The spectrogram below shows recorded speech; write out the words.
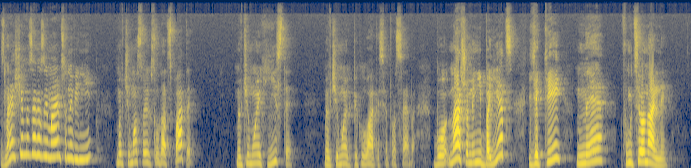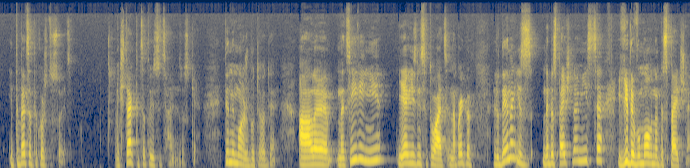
Знаєш, чим ми зараз займаємося на війні? Ми вчимо своїх солдат спати, ми вчимо їх їсти, ми вчимо їх піклуватися про себе. Бо нащо мені боєць, який не функціональний? І тебе це також стосується. Четверте, це твої соціальні зв'язки. Ти не можеш бути один. Але на цій війні є різні ситуації. Наприклад, людина із небезпечного місця їде в умовно безпечне.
